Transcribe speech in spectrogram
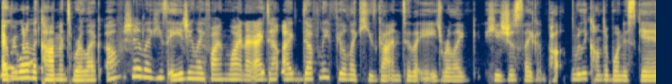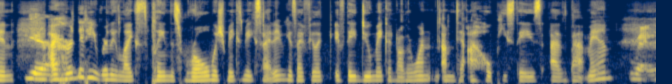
Everyone in the comments were like, "Oh shit, like he's aging like fine wine." And I, de- I definitely feel like he's gotten to the age where like he's just like po- really comfortable in his skin. yeah, I heard that he really likes playing this role, which makes me excited because I feel like if they do make another one, I'm da- I hope he stays as Batman. right,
